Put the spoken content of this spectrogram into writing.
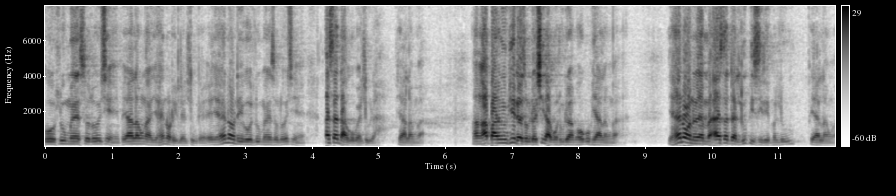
ဟိုလှူမယ်ဆိုလို့ရှိရင်ဘုရားလောင်းကယဟန်တော်တွေလည်းလှူတယ်ယဟန်တော်တွေကိုလှူမယ်ဆိုလို့ရှိရင်အဆက်တာကိုပဲလှူတာဘုရားလောင်းကဟာငါပါရမီဖြည့်တယ်ဆိုပြီးတော့ရှိတာကိုလှူတာမဟုတ်ဘူးဘုရားလောင်းကယဟန်တော်နဲ့မအဆက်တဲ့လူပစ္စည်းတွေမလှူဘုရားလောင်းက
